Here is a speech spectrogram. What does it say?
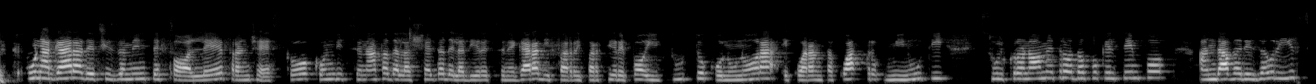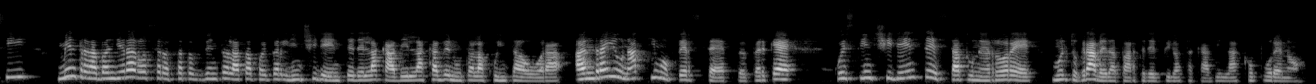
Una gara decisamente folle, Francesco, condizionata dalla scelta della direzione gara di far ripartire poi il tutto con un'ora e 44 minuti sul cronometro dopo che il tempo andava ad esaurirsi mentre la bandiera rossa era stata sventolata poi per l'incidente della Cadillac avvenuto alla quinta ora. Andrei un attimo per step perché questo incidente è stato un errore molto grave da parte del pilota Cadillac, oppure no?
